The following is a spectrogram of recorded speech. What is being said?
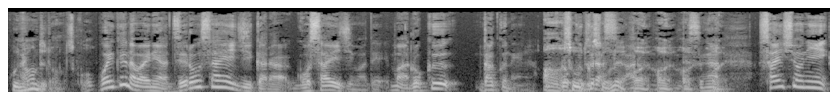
これなんでなんですか、はい、保育園の場合には0歳児から5歳児まで、まあ6学年、あ6クラスあるんですが、最初に、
